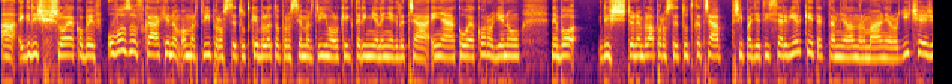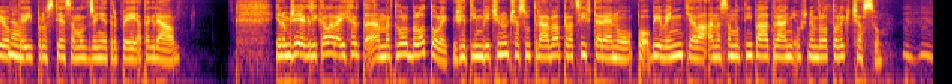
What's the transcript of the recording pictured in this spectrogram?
A i když šlo jakoby v uvozovkách jenom o mrtvý prostitutky, byly to prostě mrtvý holky, které měly někde třeba i nějakou jako rodinu, nebo když to nebyla prostitutka třeba v případě té servírky, tak tam měla normálně rodiče, že jo, no. který prostě samozřejmě trpí a tak dál. Jenomže, jak říkala Reichert, eh, mrtvol bylo tolik, že tým většinu času trávil prací v terénu po objevení těla a na samotný pátrání už nebylo tolik času. Mm-hmm.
